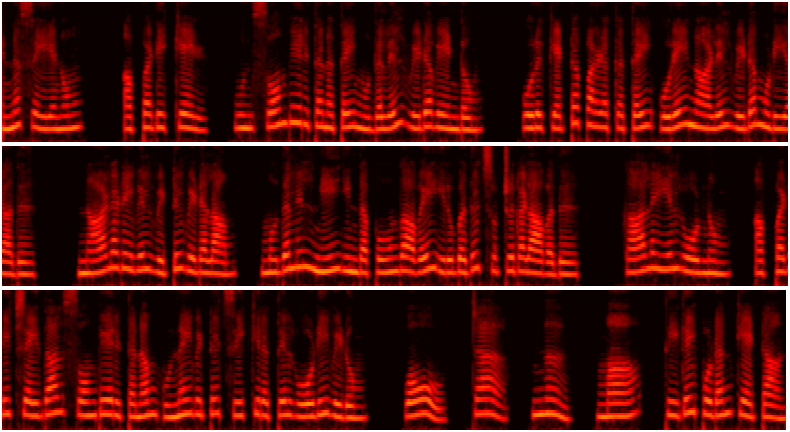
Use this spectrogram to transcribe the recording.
என்ன செய்யணும் அப்படி கேள். உன் சோம்பேறித்தனத்தை முதலில் விட வேண்டும். ஒரு கெட்ட பழக்கத்தை ஒரே நாளில் விட முடியாது. நாளடைவில் விட்டு விடலாம். முதலில் நீ இந்த பூங்காவை இருபது சுற்றுகளாவது காலையில் ஓடணும். அப்படிச் செய்தால் சோம்பேறித்தனம் உன்னை விட்டு சீக்கிரத்தில் ஓடிவிடும். ஓ ட நு மா திகைப்புடன் கேட்டான்.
